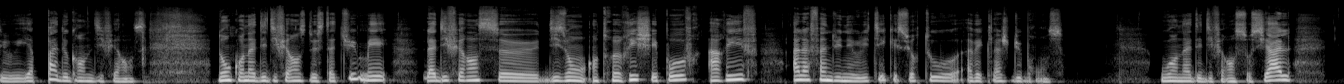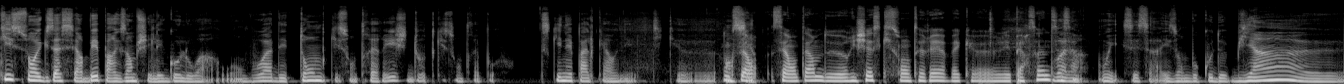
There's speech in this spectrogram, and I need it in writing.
Il n'y a pas de grande différence. Donc on a des différences de statut, mais la différence, euh, disons, entre riches et pauvres arrive à la fin du néolithique et surtout avec l'âge du bronze, où on a des différences sociales qui sont exacerbées, par exemple chez les Gaulois, où on voit des tombes qui sont très riches, d'autres qui sont très pauvres ce qui n'est pas le cas au néolithique. Euh, Donc c'est en, termes de richesses qui sont enterrées avec euh, les personnes, Voilà, ça? oui, c'est ça. Ils ont beaucoup de biens. Euh,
